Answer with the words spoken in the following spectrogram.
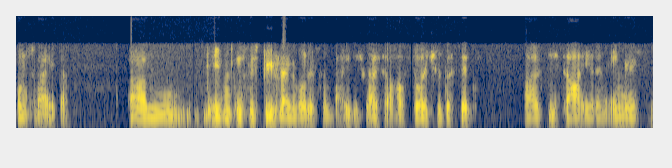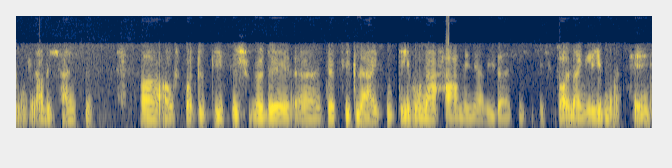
und so weiter. Ähm, eben dieses Büchlein wurde, soweit ich weiß, auch auf Deutsch übersetzt. Äh, sie sah ihren Engel, glaube ich, heißt es. Äh, auf Portugiesisch würde äh, der Titel heißen Devo ja wieder. Also ich, ich soll mein Leben erzählen.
